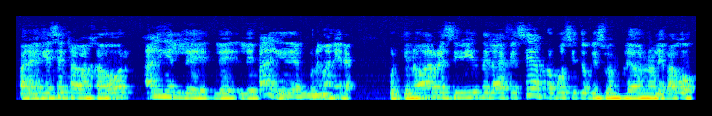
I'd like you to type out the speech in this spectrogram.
para que ese trabajador alguien le, le- le pague de alguna manera, porque no va a recibir de la AFC a propósito que su empleador no le pagó.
